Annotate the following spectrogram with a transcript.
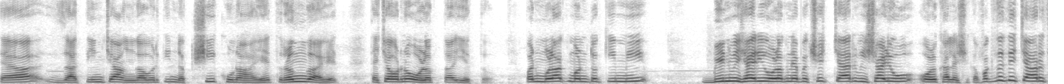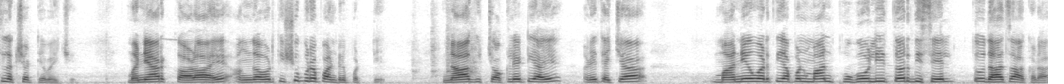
त्या जातींच्या अंगावरती नक्षी खुणा आहेत रंग आहेत त्याच्यावरनं ओळखता येतं. पण मुळात म्हणतो की मी बिनविषारी ओळखण्यापेक्षा चार विषारी ओळखायला शिका. फक्त ते चारच लक्षात ठेवायचे. मन्यार काळा आहे अंगावरती शुभ्र पांढरे पट्टे. नाग चॉकलेटी आहे आणि त्याच्या मानेवरती आपण मान फुगवली तर दिसेल तो दहाचा आकडा.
